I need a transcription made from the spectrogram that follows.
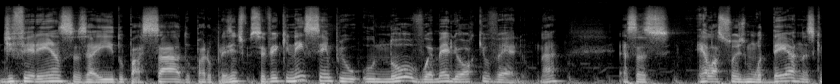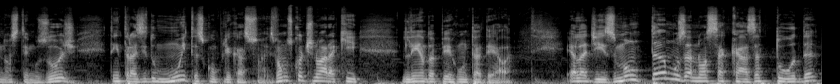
diferenças aí do passado para o presente, você vê que nem sempre o, o novo é melhor que o velho, né? Essas relações modernas que nós temos hoje têm trazido muitas complicações. Vamos continuar aqui lendo a pergunta dela. Ela diz: Montamos a nossa casa toda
